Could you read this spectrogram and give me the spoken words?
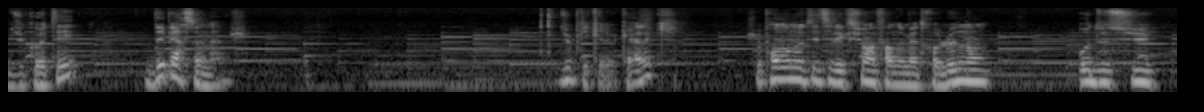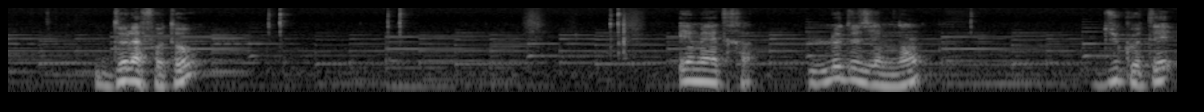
du côté des personnages. Dupliquer le calque. Je prends mon outil de sélection afin de mettre le nom au-dessus de la photo et mettre le deuxième nom du côté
